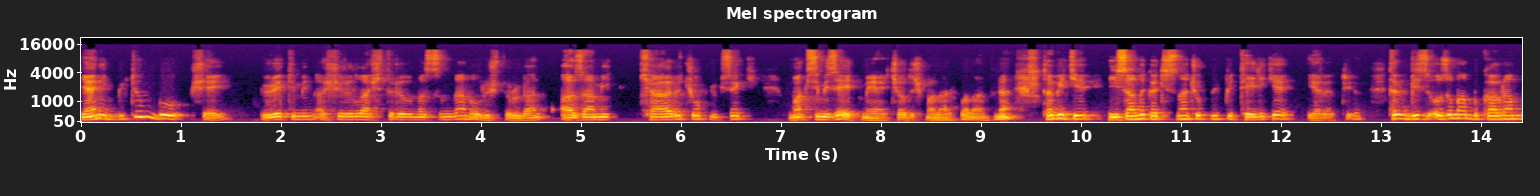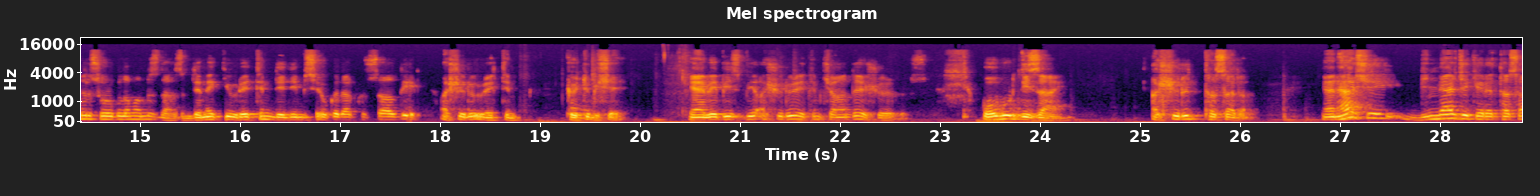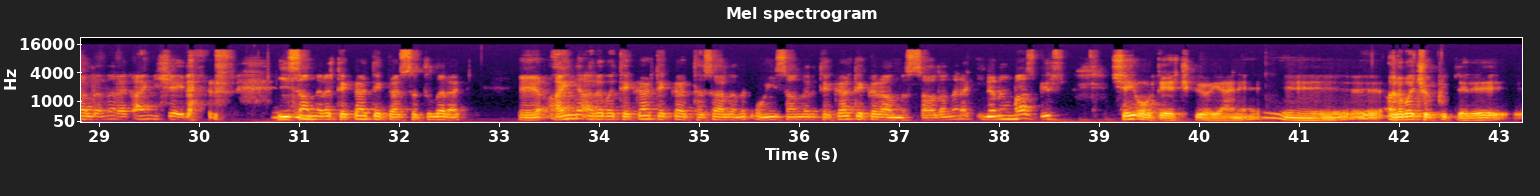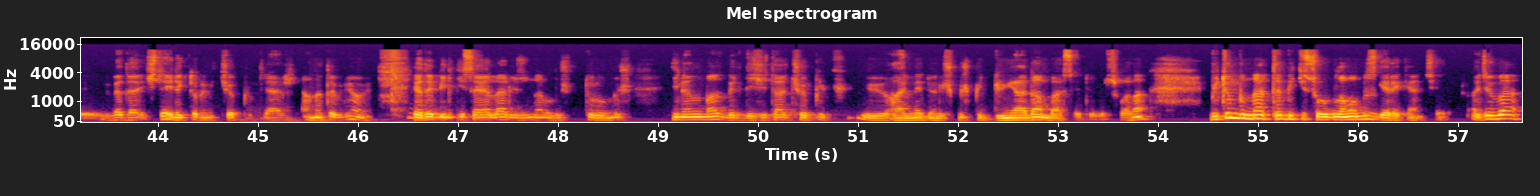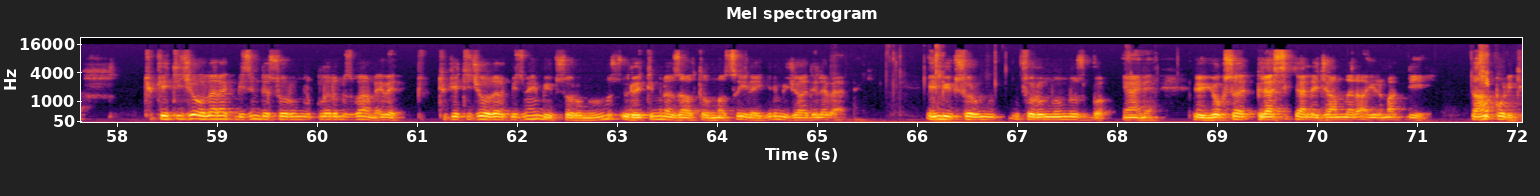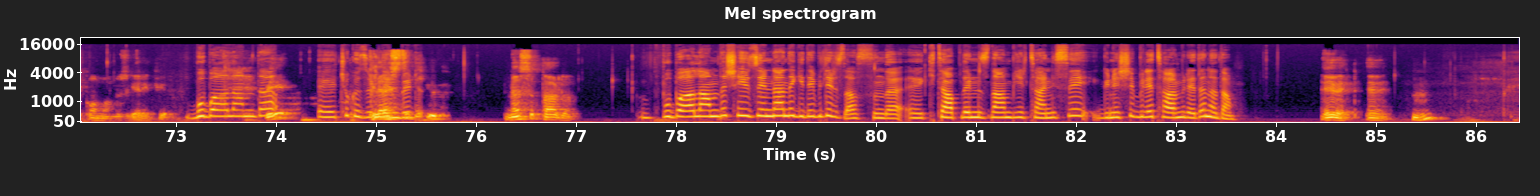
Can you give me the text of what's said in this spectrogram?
Yani bütün bu şey üretimin aşırılaştırılmasından oluşturulan azami karı çok yüksek maksimize etmeye çalışmalar falan filan. Tabii ki insanlık açısından çok büyük bir tehlike yaratıyor. Tabii biz o zaman bu kavramları sorgulamamız lazım. Demek ki üretim dediğimiz şey o kadar kutsal değil. Aşırı üretim kötü bir şey. Yani ve biz bir aşırı üretim çağında yaşıyoruz. Over design, aşırı tasarım. Yani her şey binlerce kere tasarlanarak aynı şeyler insanlara tekrar tekrar satılarak e, aynı araba tekrar tekrar tasarlanıp o insanların tekrar tekrar alması sağlanarak inanılmaz bir şey ortaya çıkıyor yani e, araba çöplükleri ve da işte elektronik çöplükler anlatabiliyor muyum? Ya da bilgisayarlar yüzünden oluşturulmuş inanılmaz bir dijital çöplük e, haline dönüşmüş bir dünyadan bahsediyoruz falan. Bütün bunlar tabii ki sorgulamamız gereken şey. Acaba tüketici olarak bizim de sorumluluklarımız var mı? Evet, tüketici olarak bizim en büyük sorumluluğumuz üretimin azaltılması ile ilgili mücadele vermek. En büyük sorumlu, sorumluluğumuz bu. Yani e, yoksa plastiklerle camları ayırmak değil. Daha Ki- politik olmamız gerekiyor. Bu bağlamda Ve e, çok özür dilerim. plastik Böyle, nasıl pardon? Bu bağlamda şey üzerinden de gidebiliriz aslında. E, kitaplarınızdan bir tanesi Güneşi bile tamir eden adam. Evet, evet. Hı -hı.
